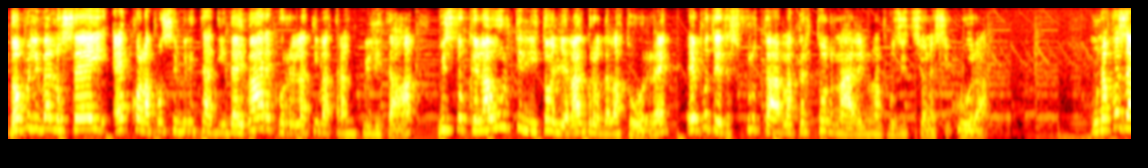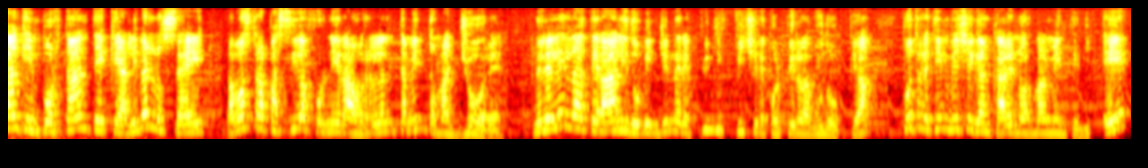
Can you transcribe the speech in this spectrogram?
Dopo il livello 6 ecco la possibilità di divare con relativa tranquillità, visto che la ulti gli toglie l'aggro della torre e potete sfruttarla per tornare in una posizione sicura. Una cosa anche importante è che a livello 6 la vostra passiva fornirà un rallentamento maggiore. Nelle lane laterali dove in genere è più difficile colpire la W, potrete invece gankare normalmente di E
